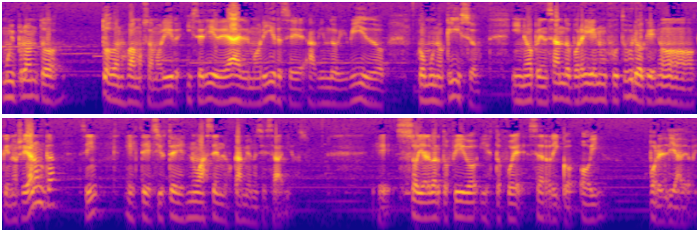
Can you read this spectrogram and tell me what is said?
muy pronto todos nos vamos a morir y sería ideal morirse habiendo vivido como uno quiso y no pensando por ahí en un futuro que no, que no llega nunca, ¿sí? Este, si ustedes no hacen los cambios necesarios. Eh, soy Alberto Figo y esto fue Ser Rico hoy por el día de hoy.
